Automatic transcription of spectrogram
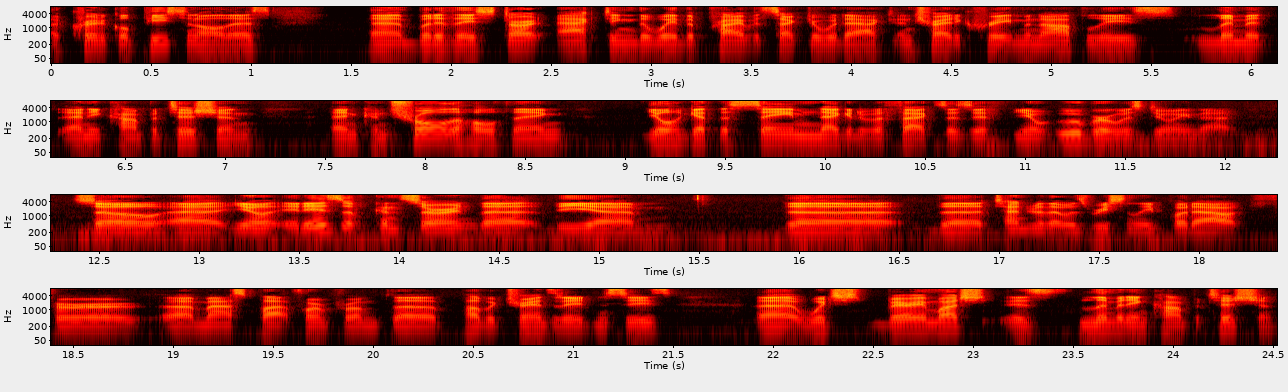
a critical piece in all this. Uh, but if they start acting the way the private sector would act and try to create monopolies, limit any competition, and control the whole thing, you'll get the same negative effects as if you know Uber was doing that. So uh, you know it is of concern the the um, the the tender that was recently put out for a MaaS platform from the public transit agencies, uh, which very much is limiting competition.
